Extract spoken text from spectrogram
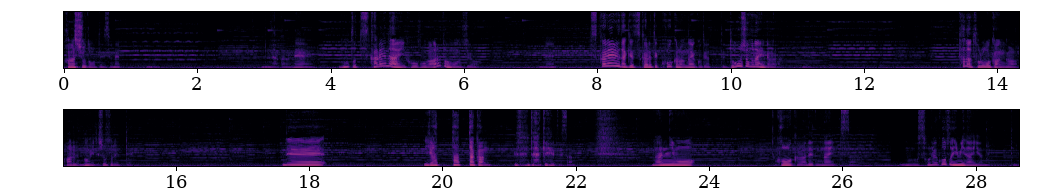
話しようと思ってんですよね、だからねもっと疲れない方法があると思うんですよ、ね、疲れるだけ疲れて効果のないことやってどうしようもないんだから、ね、ただとろう感があるのみでしょそれって。でやったった感 だけでさ何にも効果が出てないってさもうそれこそ意味ないよねっていう。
